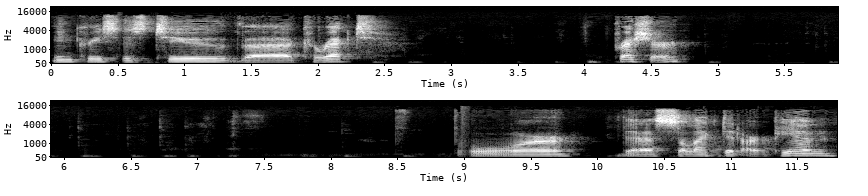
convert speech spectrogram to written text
increases to the correct pressure for the selected RPM.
